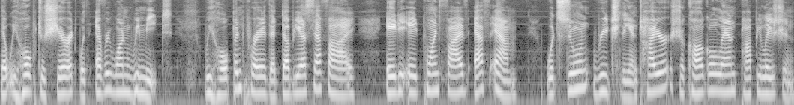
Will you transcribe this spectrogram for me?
that we hope to share it with everyone we meet. We hope and pray that WSFI 88.5 FM would soon reach the entire Chicagoland population.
